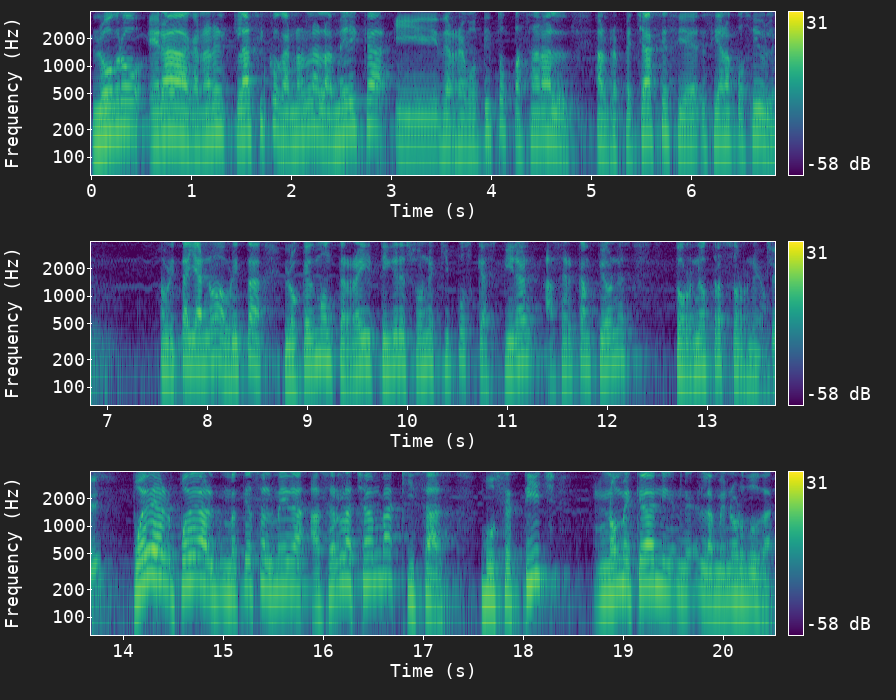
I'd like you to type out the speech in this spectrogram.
logro era ganar el clásico, ganarle al América y de rebotito pasar al, al repechaje si, si era posible. Ahorita ya no, ahorita lo que es Monterrey y Tigres son equipos que aspiran a ser campeones torneo tras torneo. Sí. ¿Puede, puede Matías Almeida hacer la chamba? Quizás. Bucetich, no me queda ni la menor duda.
